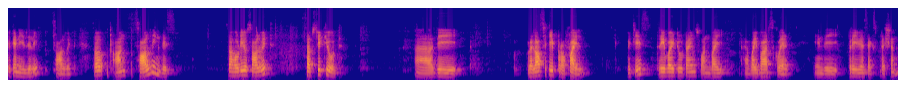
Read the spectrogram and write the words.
You can easily solve it. So on solving this, so how do you solve it? Substitute uh, the velocity profile which is 3 by 2 times 1 by uh, y bar squared in the previous expression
